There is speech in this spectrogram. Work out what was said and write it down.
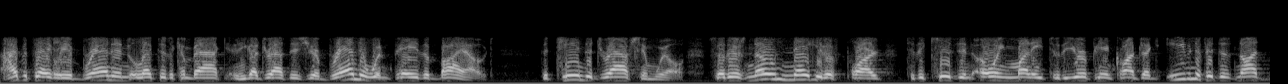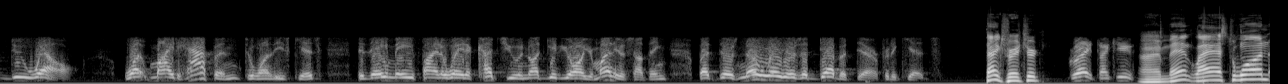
hypothetically, if Brandon elected to come back and he got drafted this year, Brandon wouldn't pay the buyout. The team that drafts him will. So there's no negative part to the kids in owing money to the European contract, even if it does not do well. What might happen to one of these kids is they may find a way to cut you and not give you all your money or something, but there's no way there's a debit there for the kids. Thanks, Richard. Great, thank you. All right, man. Last one,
